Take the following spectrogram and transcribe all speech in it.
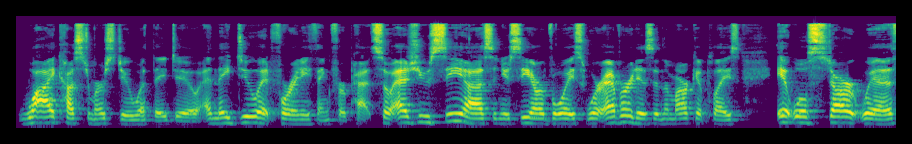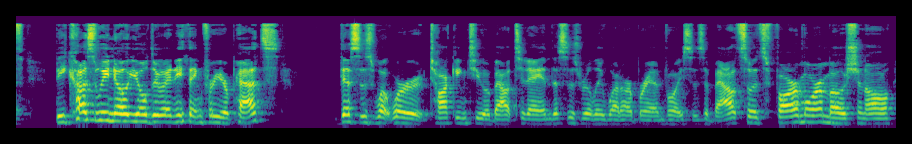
why customers do what they do and they do it for anything for pets. So as you see us and you see our voice wherever it is in the marketplace, it will start with because we know you'll do anything for your pets this is what we're talking to you about today and this is really what our brand voice is about so it's far more emotional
